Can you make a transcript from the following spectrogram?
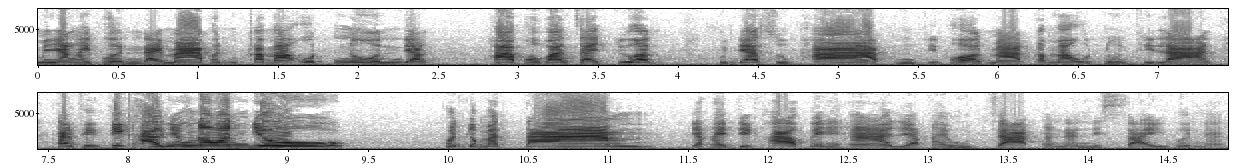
มียังให้เพิ่นได้มาเพิ่นก็มาอุดหนุนอย่างพาพ่อบ้านสายจวด คุณย่าสุภาพพี่พรมาก็มาอุดหนุนที่ร้าน ทั้งที่เจ๊ขาวยังนอนอยู่เพิ่นก็มาตาม อยากให้เจ๊ขาวไปหา อยากให้ฮู้จักอันนั้นนิสัยเพิ่นนะ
